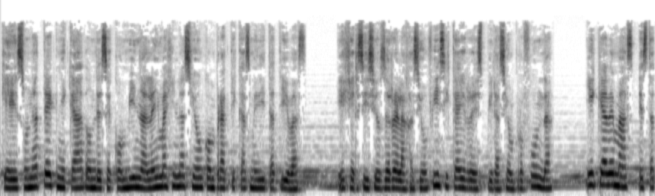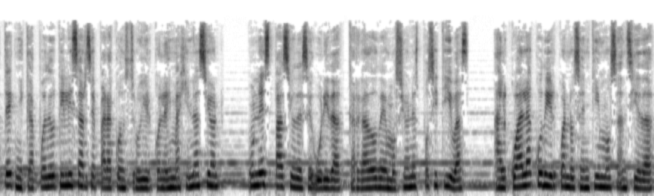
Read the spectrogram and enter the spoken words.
que es una técnica donde se combina la imaginación con prácticas meditativas, ejercicios de relajación física y respiración profunda, y que además esta técnica puede utilizarse para construir con la imaginación un espacio de seguridad cargado de emociones positivas al cual acudir cuando sentimos ansiedad,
